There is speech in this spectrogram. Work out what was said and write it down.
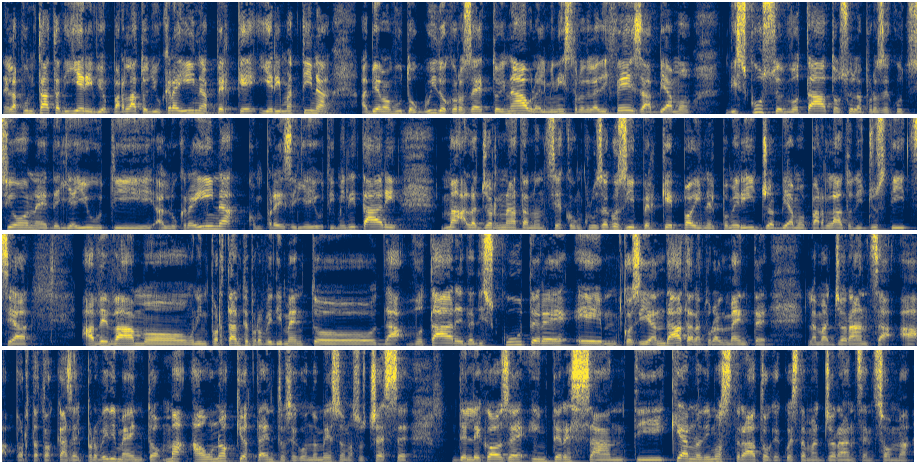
Nella puntata di ieri vi ho parlato di Ucraina perché ieri mattina abbiamo avuto Guido Crosetto in aula, il ministro della difesa, abbiamo discusso e votato sulla prosecuzione degli aiuti all'Ucraina, compresi gli aiuti militari, ma la giornata non si è conclusa così perché poi nel pomeriggio abbiamo parlato di giustizia avevamo un importante provvedimento da votare, da discutere e così è andata. Naturalmente la maggioranza ha portato a casa il provvedimento, ma a un occhio attento secondo me sono successe delle cose interessanti che hanno dimostrato che questa maggioranza insomma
